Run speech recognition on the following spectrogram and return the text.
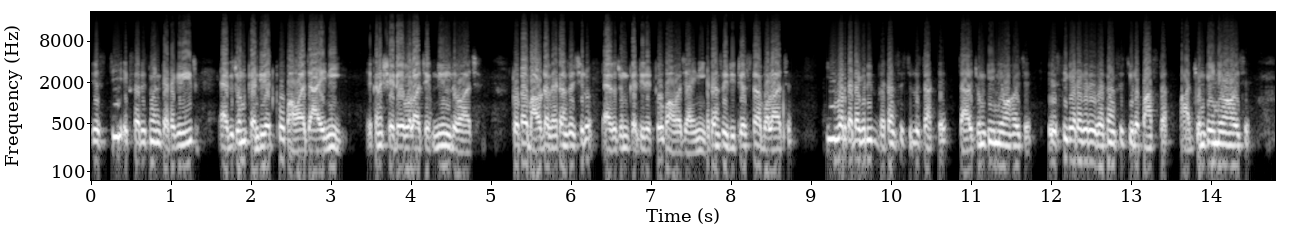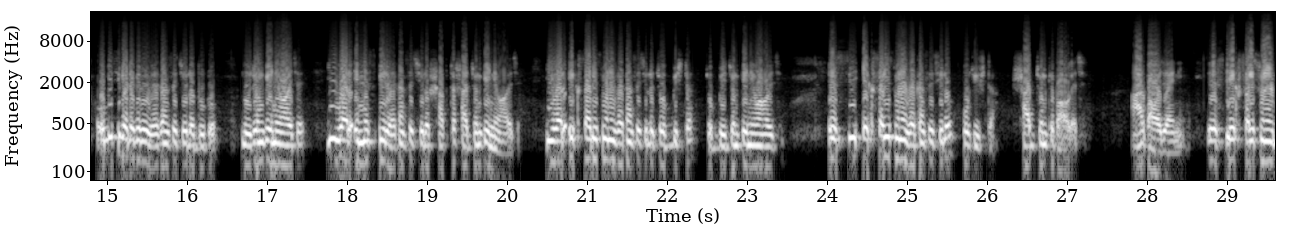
ST ex serviceman ক্যাটাগরির একজন ক্যান্ডিডেটকেও পাওয়া যায়নি। এখানে সেটাই বলা আছে, নীল দেওয়া আছে। টোটাল বারোটা ভ্যাকান্সি ছিল, একজন ক্যান্ডিডেটকেও পাওয়া যায়নি। ভ্যাকান্সি ডিটেলসটা বলা আছে। ইউআর ক্যাটাগরির ভ্যাকান্সি ছিল চারটে, চারজনকেই নেওয়া হয়েছে। এসসি ক্যাটাগরির ভ্যাকান্সি ছিল পাঁচটা, পাঁচজনকেই নেওয়া হয়েছে। ওবিসি ক্যাটাগরির ভ্যাকান্সি ছিল দুটো, দুজনকেই নেওয়া হয়েছে। ইউআর এমএসপির ভ্যাকান্সি ছিল সাতটা, সাতজনকেই নেওয়া হয়েছে। ইউআর এক্স সার্ভিসম্যানের ভ্যাকান্সি ছিল চব্বিশটা চব্বিশ জনকেই নেওয়া হয়েছে। এসসি এক্স সার্ভিসম্যানের ভ্যাকান্সি ছিল পঁচিশটা, ষাট জনকে পাওয়া গেছে। আর পাওয়া যায়নি। এসটি এক্স সার্ভিসম্যানের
